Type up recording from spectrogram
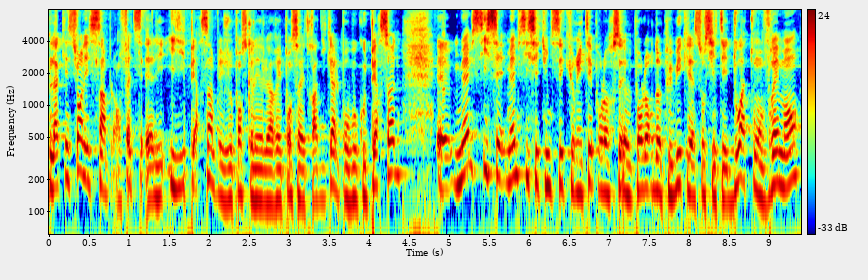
La question elle est simple. En fait, elle est hyper simple et je pense que la réponse va être radicale pour beaucoup de personnes. Euh, même si c'est même si c'est une sécurité pour leur, pour l'ordre public et la société, doit-on vraiment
